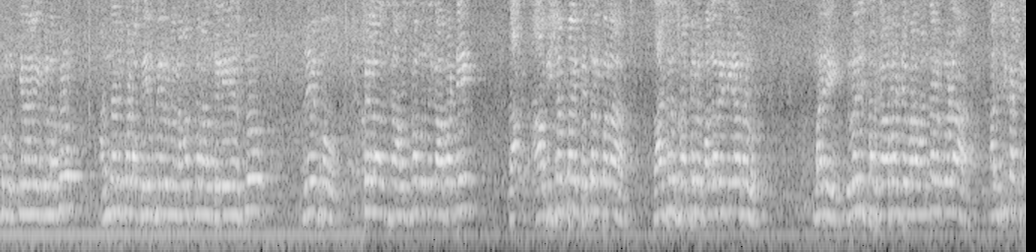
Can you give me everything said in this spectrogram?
ఎంపీటీసీలకు ముఖ్య నాయకులకు అందరూ కూడా పేరు పేరు నమస్కారాలు తెలియజేస్తూ రేపు వెళ్ళాల్సిన అవసరం ఉంది కాబట్టి ఆ విషయంపై పెద్దలు మన శాసనసభ్యులు మల్లారెడ్డి గారు మరి వివరిస్తారు కాబట్టి మనం అందరం కూడా కలిసికట్టుగా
